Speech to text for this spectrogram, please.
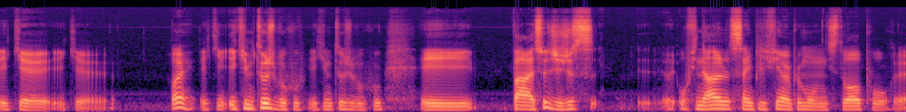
et que, et que ouais, et qui, et qui me touche beaucoup, et qui me touche beaucoup. Et par la suite, j'ai juste, euh, au final, simplifié un peu mon histoire pour euh,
